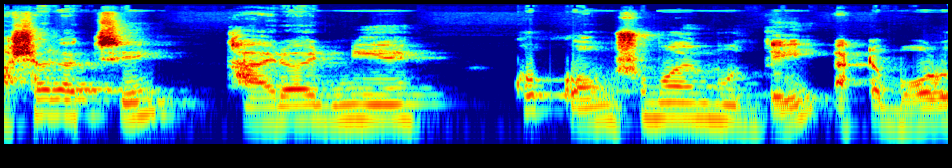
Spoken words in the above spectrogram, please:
আশা রাখছি থাইরয়েড নিয়ে খুব কম সময়ের মধ্যেই একটা বড়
